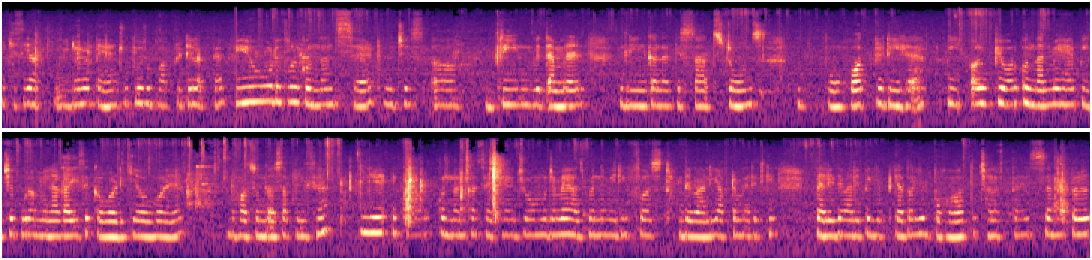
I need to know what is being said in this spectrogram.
भी किसी वीडियो में पहन चुकी हूँ जो बहुत प्रिटी लगता है। Beautiful kundan set which is green with emerald green colour के साथ स्टोन्स बहुत प्रिटी है। और प्योर कुंदन में है, पीछे पूरा मीनाकारी से कवर्ड किया हुआ है। बहुत सुंदर सा पीस है। ये एक और कुंदन का सेट है, जो मुझे मेरे हस्बैंड ने मेरी फ़र्स्ट दिवाली आफ्टर मैरिज की पहली दिवाली पे गिफ्ट किया था और ये बहुत अच्छा लगता है। सिंपल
